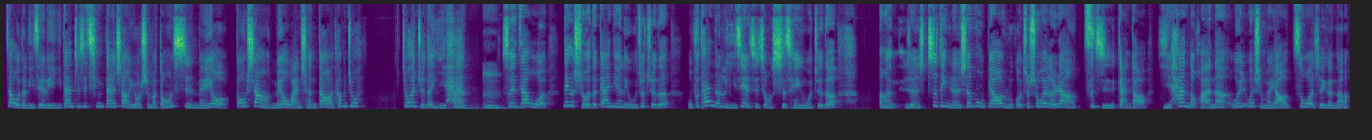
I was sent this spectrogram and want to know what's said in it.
在我的理解里，一旦这些清单上有什么东西没有勾上、没有完成到，他们就就会觉得遗憾。嗯，所以在我那个时候的概念里，我就觉得我不太能理解这种事情。我觉得。嗯，人制定人生目标，如果就是为了让自己感到遗憾的话，那为为什么要做这个呢？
